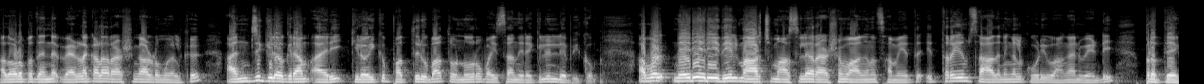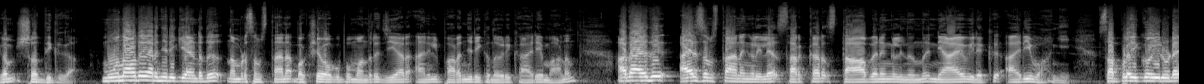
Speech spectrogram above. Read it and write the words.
അതോടൊപ്പം തന്നെ വെള്ള കളർ റേഷൻ കാർഡ് ഉടമകൾക്ക് അഞ്ച് കിലോഗ്രാം അരി കിലോയ്ക്ക് പത്ത് രൂപ തൊണ്ണൂറ് പൈസ നിരക്കിലും ലഭിക്കും. അപ്പോൾ നേരിയ രീതിയിൽ മാർച്ച് മാസത്തിലെ റേഷൻ വാങ്ങുന്ന സമയത്ത് ഇത്രയും സാധനങ്ങൾ കൂടി വാങ്ങാൻ വേണ്ടി പ്രത്യേകം ശ്രദ്ധിക്കുക. മൂന്നാമതായി അറിഞ്ഞിരിക്കേണ്ടത് നമ്മുടെ സംസ്ഥാന ഭക്ഷ്യവകുപ്പ് മന്ത്രി ജി ആർ അനിൽ പറഞ്ഞിരിക്കുന്ന ഒരു കാര്യമാണ്. അതായത് അയൽ സംസ്ഥാനങ്ങളിലെ സർക്കാർ സ്ഥാപനങ്ങളിൽ നിന്ന് ന്യായവിലക്ക് അരി വാങ്ങി. സപ്ലൈകോയിലൂടെ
